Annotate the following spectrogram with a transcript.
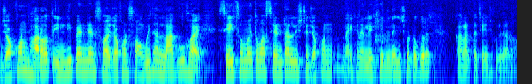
যখন ভারত ইন্ডিপেন্ডেন্স হয়, যখন সংবিধান লাগু হয়, সেই সময় তোমার সেন্ট্রাল লিস্টে যখন এখানে লিখিয়ে দিই নাকি ছোটো করে কালারটা চেঞ্জ করে দাঁড়াও।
